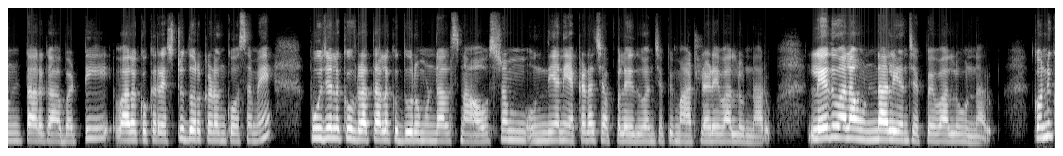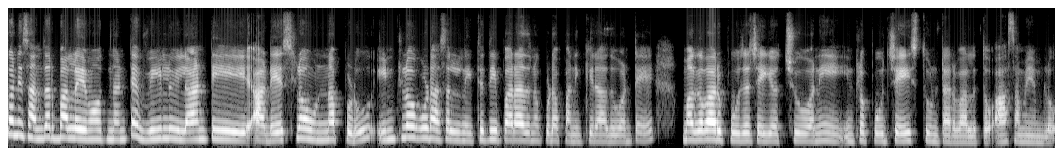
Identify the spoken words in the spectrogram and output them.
ఉంటారు కాబట్టి వాళ్ళకు ఒక రెస్ట్ దొరకడం కోసమే పూజలకు వ్రతాలకు దూరం ఉండాల్సిన అవసరం ఉంది అని ఎక్కడా చెప్పలేదు అని చెప్పి మాట్లాడే వాళ్ళు ఉన్నారు. లేదు అలా ఉండాలి అని చెప్పే వాళ్ళు ఉన్నారు. కొన్ని కొన్ని సందర్భాల్లో ఏమవుతుందంటే వీళ్ళు ఇలాంటి ఆ డేస్లో ఉన్నప్పుడు ఇంట్లో కూడా అసలు నిత్య దీపారాధన కూడా పనికిరాదు. అంటే మగవారు పూజ చేయొచ్చు అని ఇంట్లో పూజ చేయిస్తుంటారు వాళ్ళతో ఆ సమయంలో.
